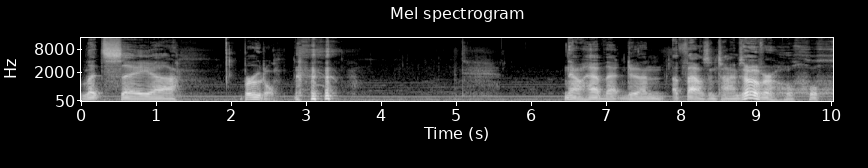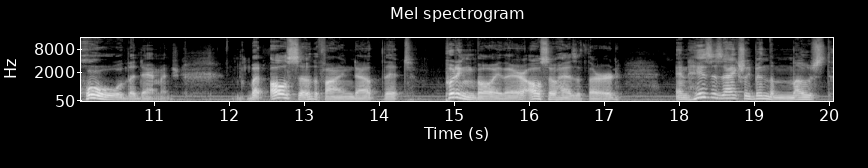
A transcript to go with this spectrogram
let's say, uh, brutal. now have that done a thousand times over. Ho, ho, ho, the damage. But also to find out that Pudding Boy there also has a third, and his has actually been the most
